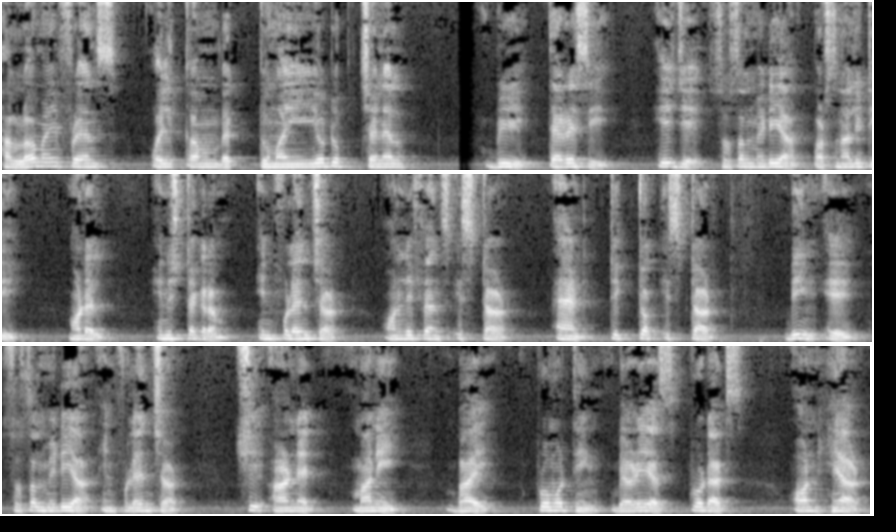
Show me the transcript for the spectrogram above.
Hello my friends, welcome back to my YouTube channel. Bri Teresi is a social media personality, model, Instagram influencer, OnlyFans star and TikTok star. Being a social media influencer, she earned money by promoting various products on her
